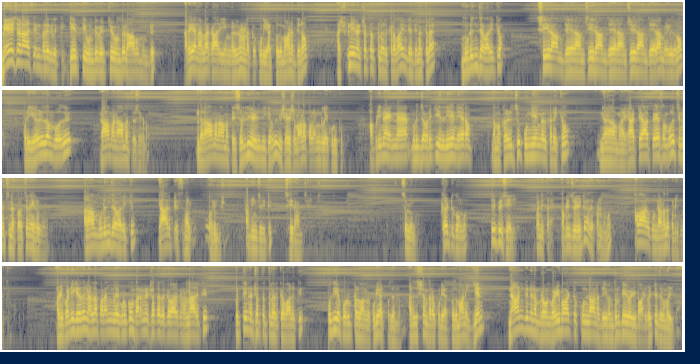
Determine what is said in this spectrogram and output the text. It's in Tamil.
மேஷராசி என்பவர்களுக்கு கீர்த்தி உண்டு வெற்றி உண்டு லாபம் உண்டு. நிறைய நல்ல காரியங்கள் நடக்கக்கூடிய அற்புதமான தினம். அஸ்வினி நட்சத்திரத்தில் இருக்கிறவா இன்றைய தினத்தில் முடிஞ்ச வரைக்கும் ஸ்ரீராம் ஜெயராம் ஸ்ரீராம் ஜெயராம் ஸ்ரீராம் ஜெயராம் எழுதணும். அப்படி எழுதும்போது ராமநாமத்தை சொல்லணும். இந்த ராமநாமத்தை சொல்லி எழுதிக்கிறது விசேஷமான பலன்களை கொடுக்கும். அப்படின்னா என்ன? முடிஞ்ச வரைக்கும் இதுலேயே நேரம் நம்ம கழித்து புண்ணியங்கள் கிடைக்கும். நம்ம யார்கிட்டயா பேசும்போது சின்ன சின்ன பிரச்சனைகள் வரும். ஆனால் முடிஞ்ச வரைக்கும் யார் பேசினாலும் ஒரு நிமிஷம் அப்படின்னு சொல்லிட்டு ஸ்ரீராம் ஜெயராம் சொல்லுங்க கேட்டுக்கோங்க திருப்பி சரி பண்ணித்தரேன் அப்படின்னு சொல்லிட்டு அதை பண்ணுங்க. அவளுக்கு உண்டானதை பண்ணி கொடுத்துருவோம் அப்படி பண்ணிக்கிறது நல்ல பலன்களை கொடுக்கும். பர நட்சத்திரத்துக்கு வாழ்க்கை நல்லா இருக்குது பிருத்தி நட்சத்திரத்தில் இருக்கிற வாழ்க்கை புதிய பொருட்கள் வாங்கக்கூடிய அற்புதம். அதிர்ஷ்டம் தரக்கூடிய அற்புதமான எண். நான்கு நிறம் பிரவுன் வழிபாட்டுக்குண்டான தெய்வம் துர்க்கை வழிபாடு வெட்டி தரும் வழிபாடு.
